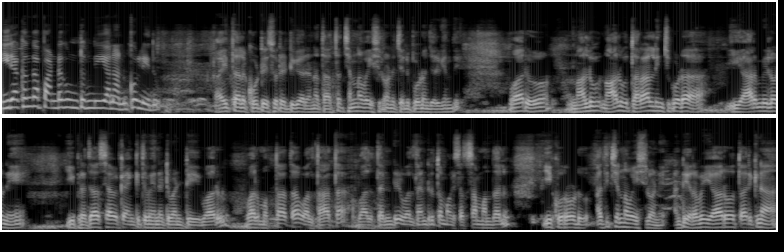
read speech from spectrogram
ఈ రకంగా పండగ ఉంటుంది అని అనుకోలేదు. కాగితాల కోటేశ్వర రెడ్డి గారు అన్న తాత చిన్న వయసులోనే చనిపోవడం జరిగింది. వారు నాలుగు నాలుగు తరాల నుంచి కూడా ఈ ఆర్మీలోనే ఈ ప్రజాసేవకి అంకితమైనటువంటి వారు వాళ్ళ ముత్తాత వాళ్ళ తాత వాళ్ళ తండ్రి వాళ్ళ తండ్రితో మాకు సత్సంబంధాలు. ఈ కుర్రోడు అతి చిన్న వయసులోనే అంటే ఇరవై ఆరో తారీఖున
